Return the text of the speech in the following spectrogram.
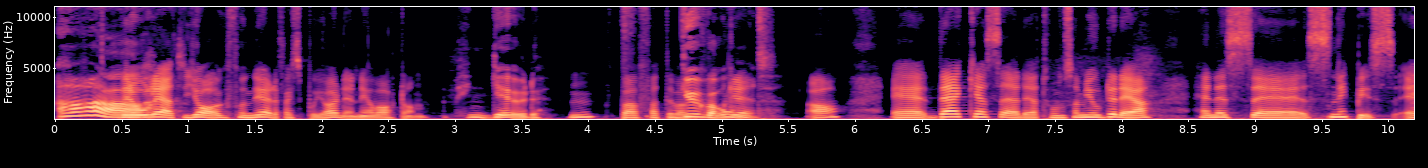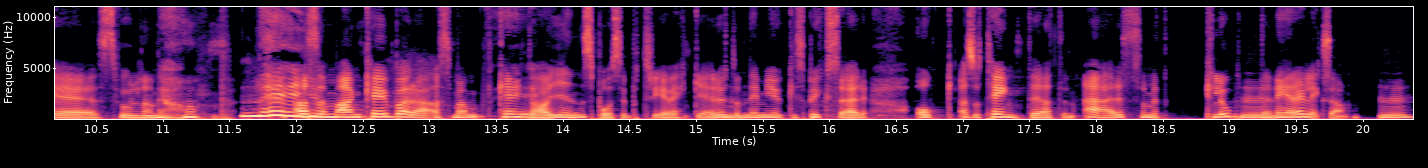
ah! Det roliga är att jag funderade faktiskt på att göra det när jag var 18. Men gud. Mm, bara för att det var Gud vad cool grej. Ja. Eh, där kan jag säga det att hon som gjorde det, hennes eh, snippis eh, svullnade upp. Nej! Alltså man kan ju bara, alltså man kan Nej. inte ha jeans på sig på tre veckor Mm. utan det är mjukisbyxor. Och alltså tänk dig att den är som ett klot Mm. där nere liksom. mm.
